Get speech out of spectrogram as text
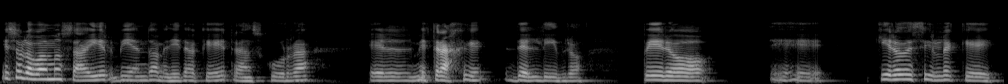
eso lo vamos a ir viendo a medida que transcurra el metraje del libro. Pero eh, quiero decirle que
